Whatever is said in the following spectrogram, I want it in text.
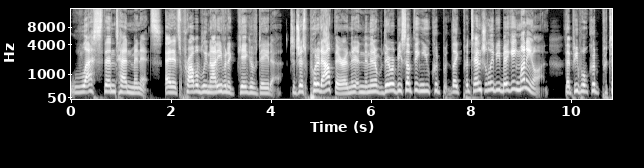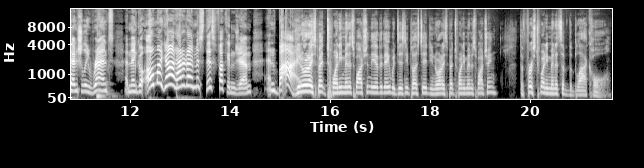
less than 10 minutes and it's probably not even a gig of data to just put it out there and, there, and then there would be something you could like potentially be making money on that people could potentially rent and then go oh my god how did i miss this fucking gem and buy You know what I spent 20 minutes watching the other day? What Disney Plus did? You know what I spent 20 minutes watching? The first 20 minutes of The Black Hole.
